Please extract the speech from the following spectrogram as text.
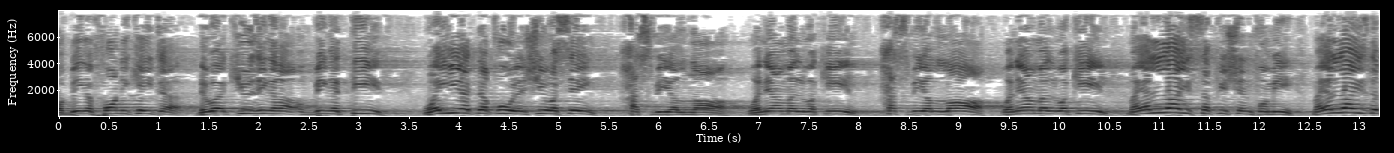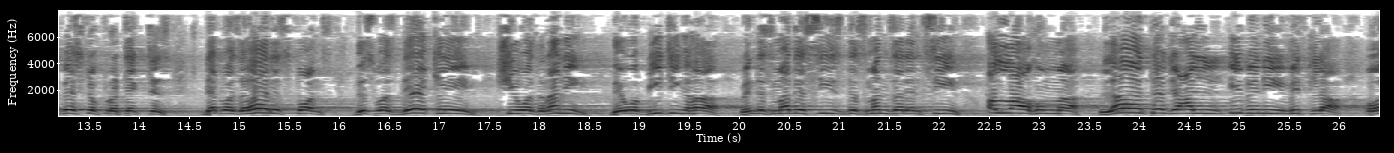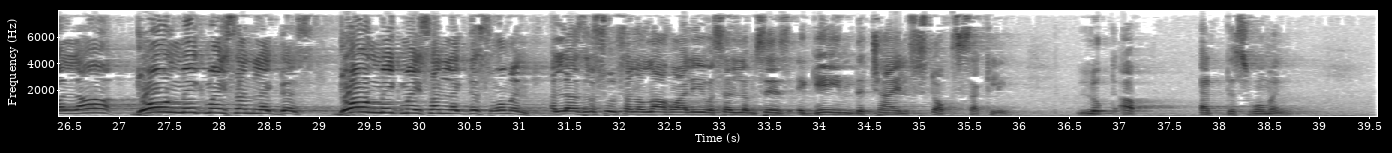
of being a fornicator. They were accusing her of being a thief. وهي تقول and she was saying حسبي الله ونعم الوكيل حسبي الله ونعم الوكيل my Allah is sufficient for me my Allah is the best of protectors that was her response. This was their claim. She was running. They were beating her. When this mother sees this manzar and scene, Allahumma la taj'al ibni mithla. Oh Allah, don't make my son like this. Don't make my son like this woman. Allah's Rasul sallallahu alayhi wasallam says, again the child stopped suckling, looked up at this woman,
